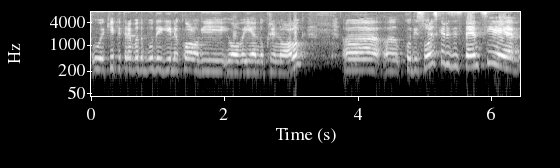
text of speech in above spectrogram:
u ekipi treba da bude i ginekolog i ovaj, i endokrinolog. Uh, uh, kod insulinske rezistencije je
